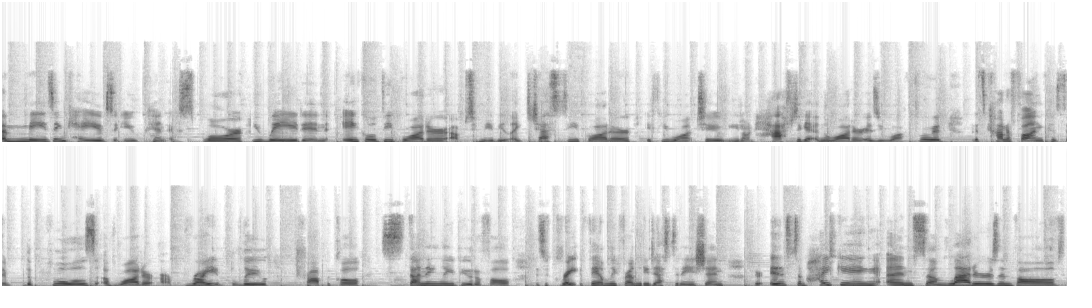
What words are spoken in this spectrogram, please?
amazing caves that you can explore. You wade in ankle deep water up to maybe like chest deep water if you want to. You don't have to get in the water as you walk through it, but it's kind of fun because the, the pools of water are bright blue, tropical, stunningly beautiful. It's a great family-friendly destination. There is some hiking and some ladders involved,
